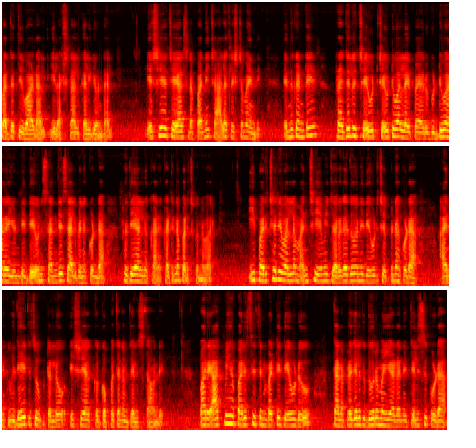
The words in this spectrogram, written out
పద్ధతి వాడాలి ఈ లక్షణాలు కలిగి ఉండాలి. యషయా చేయాల్సిన పని చాలా క్లిష్టమైంది. ఎందుకంటే ప్రజలు చెవిటి చెవిటి వాళ్ళు అయిపోయారు గుడ్డివారై ఉండి దేవుని సందేశాలు వినకుండా హృదయాలను కఠినపరుచుకున్నవారు. ఈ పరిచర్య వల్ల మంచి ఏమీ జరగదు అని దేవుడు చెప్పినా కూడా ఆయనకు విధేయత చూపుటలో యషియా యొక్క గొప్పతనం తెలుస్తూ ఉంది. వారి ఆత్మీయ పరిస్థితిని బట్టి దేవుడు తన ప్రజలకు దూరమయ్యాడని తెలిసి కూడా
